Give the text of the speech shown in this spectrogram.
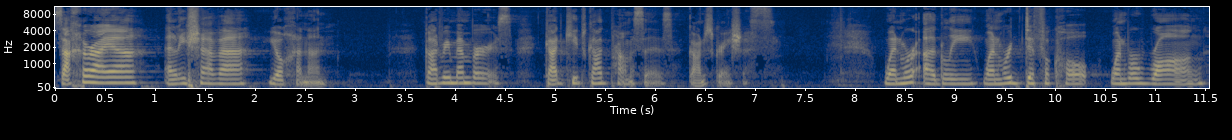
Zachariah, Elisheva, Yochanan. God remembers. God keeps God's promises. God is gracious. When we're ugly, when we're difficult, when we're wrong,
